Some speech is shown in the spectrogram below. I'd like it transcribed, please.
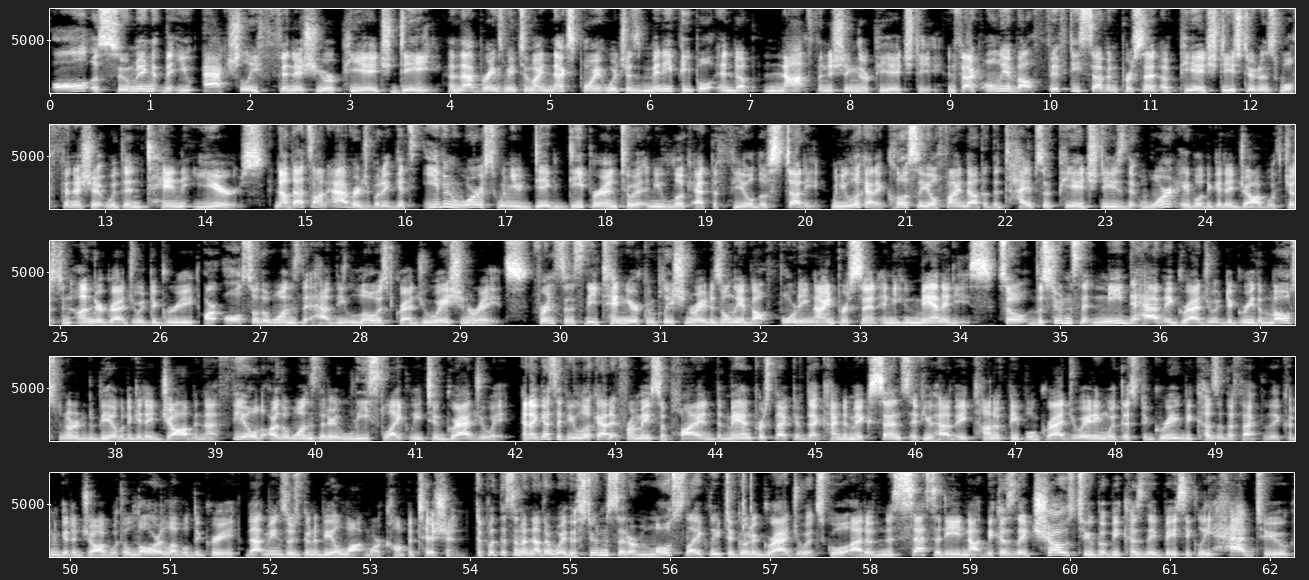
all assuming that you actually finish your PhD. And that brings me to my next point, which is many people end up not finishing their PhD. In fact, only about 57% of PhD students will finish it within 10 years. Now that's on average, but it gets even worse when you dig deeper into it and you look at the field of study. When you look at it closely, you'll find out that the types of PhDs that weren't able to get a job with just an undergraduate degree are also the ones that have the lowest graduation rates. For instance, the 10-year completion rate is only about 49% in humanities. So the students that need to have a graduate degree the most in order to be able to get a job in that field are the ones that are least likely to graduate. And I guess if you look at it from a supply and demand perspective, that kind of makes sense. If you have a ton of people graduating with this degree because of the fact that they couldn't get a job with a lower level degree, that means there's going to be a lot more competition. To put this in another way, the students that are most likely to go to graduate school out of necessity, not because they chose to, but because they basically had to,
